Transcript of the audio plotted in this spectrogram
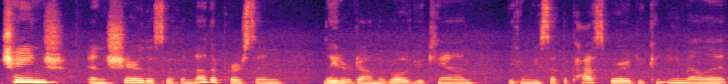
change and share this with another person later down the road, you can. You can reset the password, you can email it,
